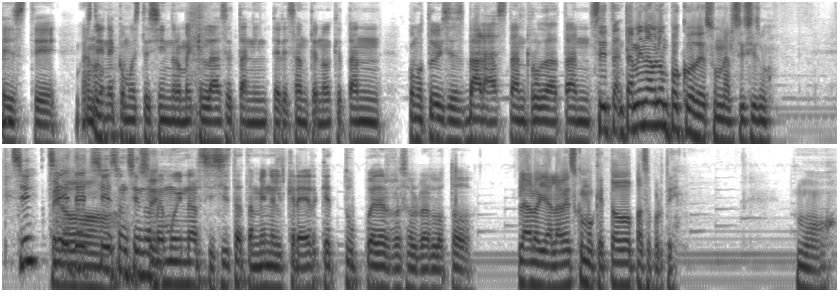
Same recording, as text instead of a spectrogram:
este pues tiene como este síndrome que la hace tan interesante, ¿no? Que tan, como tú dices, varaz, tan ruda, tan. Sí, ta- también habla un poco de su narcisismo. Sí, Pero- sí, de hecho, sí es un síndrome sí. muy narcisista también el creer que tú puedes resolverlo todo. Claro, y a la vez como que todo pasa por ti. Como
